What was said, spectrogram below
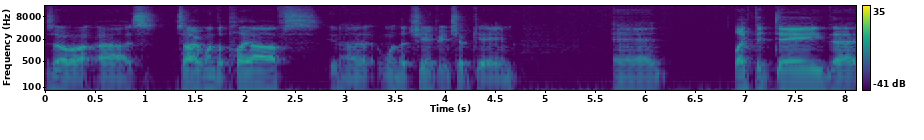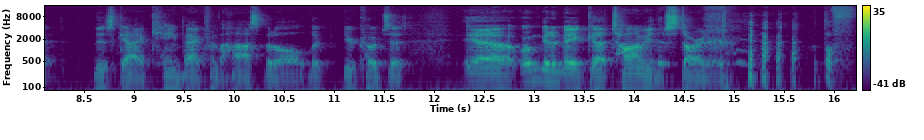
so uh, so I won the playoffs, you know, won the championship game, and like the day that this guy came back from the hospital, the, your coach says, "Yeah, I'm gonna make uh, Tommy the starter." what the? F-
